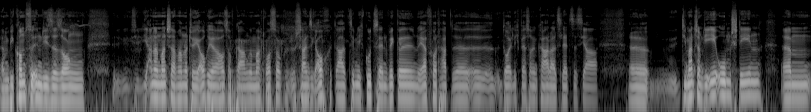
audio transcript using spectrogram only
Ähm, wie kommst du in die Saison? Die anderen Mannschaften haben natürlich auch ihre Hausaufgaben gemacht. Rostock scheint sich auch da ziemlich gut zu entwickeln. Erfurt hat äh, äh, deutlich besseren Kader als letztes Jahr. Äh, die Mannschaften, die eh oben stehen, ähm,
